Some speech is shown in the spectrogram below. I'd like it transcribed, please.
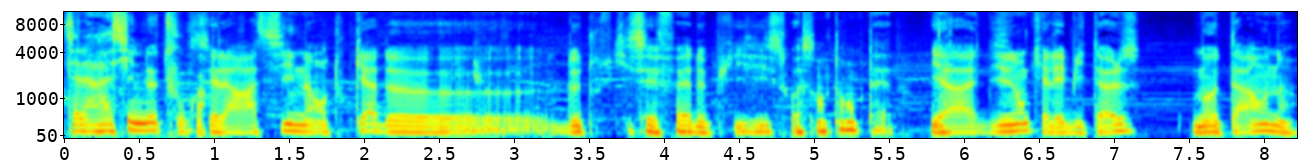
C'est la racine de tout, quoi. c'est la racine, en tout cas de de tout ce qui s'est fait depuis 60 ans peut-être. Il y a, disons qu'il y a les Beatles, Motown,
